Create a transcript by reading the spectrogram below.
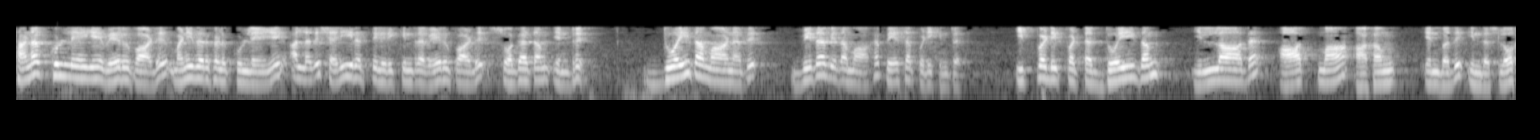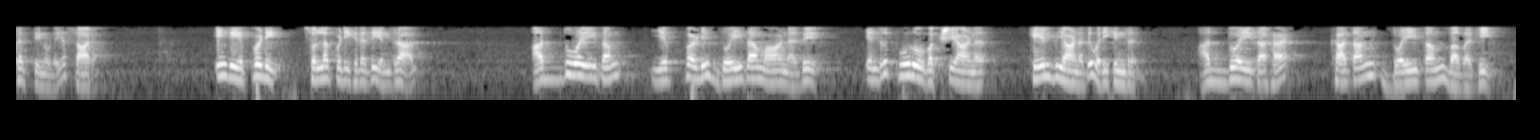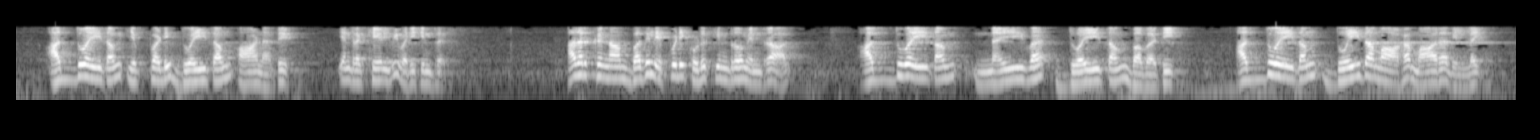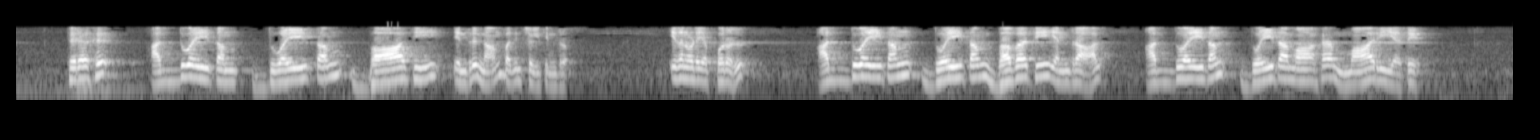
தனக்குள்ளேயே வேறுபாடு மனிதர்களுக்குள்ளேயே அல்லது சரீரத்தில் இருக்கின்ற வேறுபாடு ஸ்வகதம் என்று. துவைதமானது விதவிதமாக பேசப்படுகின்றது இப்படிப்பட்ட துவைதம் இல்லாத ஆத்மா அகம் என்பது இந்த ஸ்லோகத்தினுடைய சாரம். இங்கு எப்படி சொல்லப்படுகிறது என்றால் அத்வைதம் எப்படி துவைதமானது என்று பூர்வபக்ஷியான கேள்வியானது வருகின்றது அத்வைதக கதம் துவைதம் பவதி. அத்வைதம் எப்படி துவைதம் ஆனது என்ற கேள்வி வருகின்றது. அதற்கு நாம் பதில் எப்படி கொடுக்கின்றோம் என்றால் அத்வைதம் நைவ துவைதம் பவதி. அத்வைதம் துவைதமாக மாறவில்லை. பிறகு அத்வைதம் துவைதம் பாதி என்று நாம் பதில் சொல்கின்றோம். இதனுடைய பொருள் அத்வைதம் துவைதம் பவதி என்றால் அத்வைதம் துவைதமாக மாறியது.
